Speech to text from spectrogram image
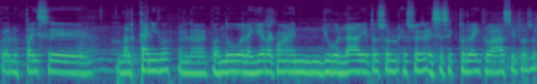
con los países balcánicos, cuando hubo la guerra en Yugoslavia, todo eso, ese sector de ahí, Croacia y todo eso.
